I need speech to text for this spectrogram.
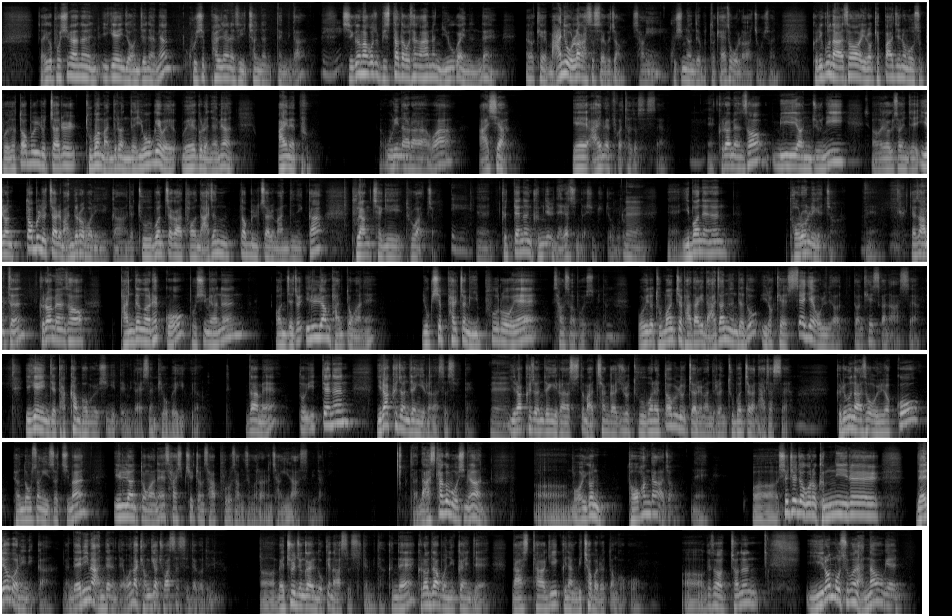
자, 이거 보시면은 이게 이제 언제냐면 98년에서 2000년 대입니다. 네. 지금하고 좀 비슷하다고 생각하는 이유가 있는데 이렇게 많이 올라갔었어요. 그죠? 장이 네. 90년대부터 계속 올라갔죠. 90년. 그리고 나서 이렇게 빠지는 모습 보여서 W자를 두 번 만들었는데 요게 왜, 왜 그러냐면 IMF 우리나라와 아시아에 IMF가 터졌었어요. 예, 그러면서 미 연준이 어, 여기서 이제 이런 W자를 만들어 버리니까 이제 두 번째가 더 낮은 W자를 만드니까 부양책이 들어왔죠. 네. 예, 그때는 금리를 내렸습니다 실질적으로. 네. 예, 이번에는 덜 올리겠죠. 예. 그래서 아무튼 그러면서 반등을 했고 보시면은 언제죠? 1년 반 동안에 68.2%의 상승을 보였습니다. 오히려 두 번째 바닥이 낮았는데도 이렇게 세게 올렸던 케이스가 나왔어요. 이게 이제 닷컴 버블 시기 때입니다. S&P 500이고요. 그다음에 또 이때는 이라크 전쟁이 일어났었을 때 네. 이라크 전쟁이 일어났을 때도 마찬가지로 두 번의 W자를 만들었는데 두 번째가 낮았어요. 그리고 나서 올렸고 변동성이 있었지만 1년 동안에 47.4% 상승을 하는 장이 나왔습니다. 자, 나스닥을 보시면 어, 뭐 이건 더 황당하죠. 네. 어, 실질적으로 금리를 내려버리니까 내리면 안 되는데 워낙 경기가 좋았었을 때거든요. 어, 매출 증가율 높게 나왔었을 때입니다. 근데 그러다 보니까 이제 나스닥이 그냥 미쳐버렸던 거고. 어, 그래서 저는 이런 모습은 안 나오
